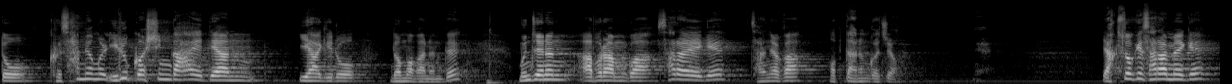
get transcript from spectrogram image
또 그 사명을 이룰 것인가에 대한 이야기로 넘어가는데 문제는 아브라함과 사라에게 자녀가 없다는 거죠. 네. 약속의 사람에게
